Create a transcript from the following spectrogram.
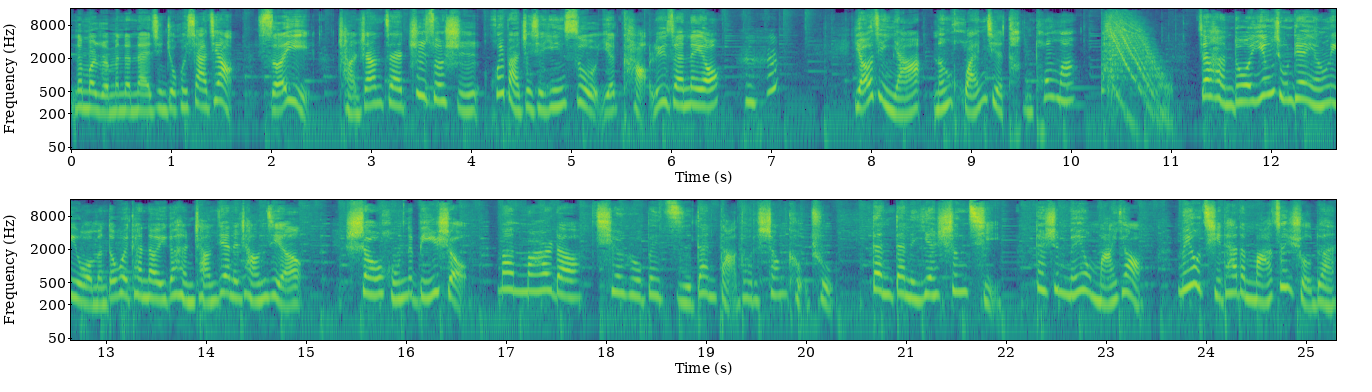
那么人们的耐心就会下降。所以。厂商在制作时会把这些因素也考虑在内哦。哼哼，咬紧牙能缓解疼痛吗？在很多英雄电影里，我们都会看到一个很常见的场景：烧红的匕首慢慢的切入被子弹打到的伤口处，淡淡的烟升起，但是没有麻药，没有其他的麻醉手段，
